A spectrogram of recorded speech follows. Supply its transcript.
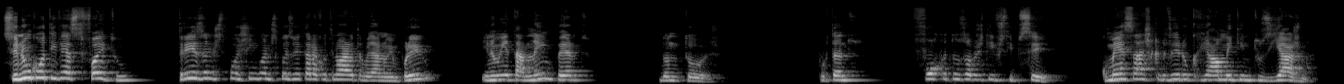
se nunca o tivesse feito, 3 anos depois, 5 anos depois, eu ia estar a continuar a trabalhar no emprego e não ia estar nem perto de onde estou hoje. Portanto, foca-te nos objetivos tipo C. Começa a escrever o que realmente entusiasma.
